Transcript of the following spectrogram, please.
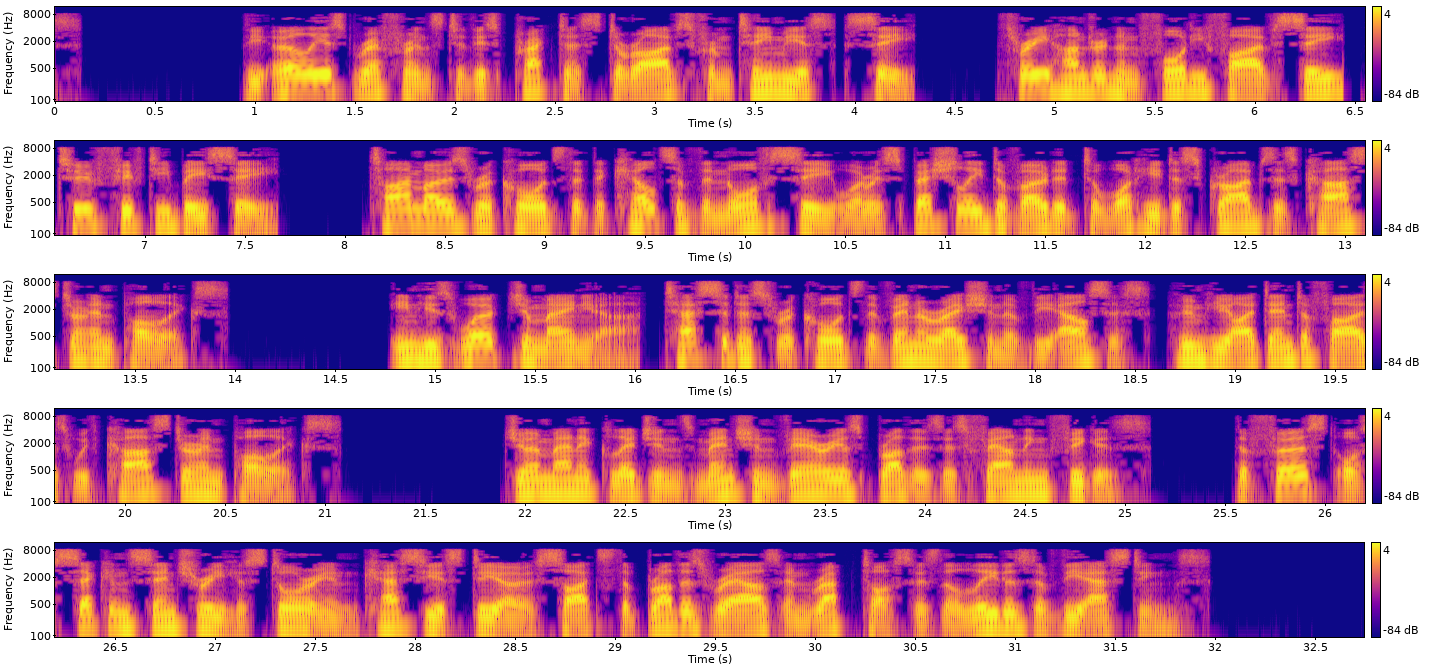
The earliest reference to this practice derives from Timaeus c. 345 c. 250 BC. Timos records that the Celts of the North Sea were especially devoted to what he describes as Castor and Pollux. In his work Germania, Tacitus records the veneration of the Alces, whom he identifies with Castor and Pollux. Germanic legends mention various brothers as founding figures. The 1st or 2nd century historian Cassius Dio cites the brothers Rouse and Raptos as the leaders of the Astings.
